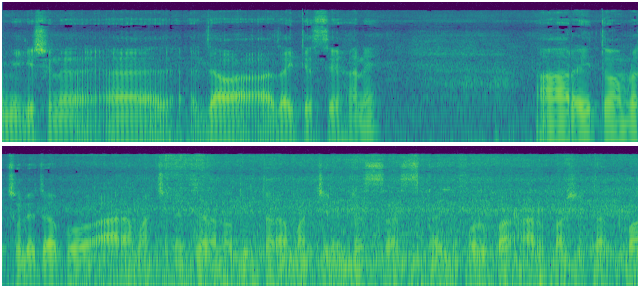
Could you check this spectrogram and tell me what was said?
ইমিগ্রেশনে যাওয়া, যাইতেছে এখানে। আর এই তো আমরা চলে যাব। আর আমার চ্যানেল যারা নতুন, তারা আমার চ্যানেলটা সাবস্ক্রাইব করবা আর পাশে থাকবা।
